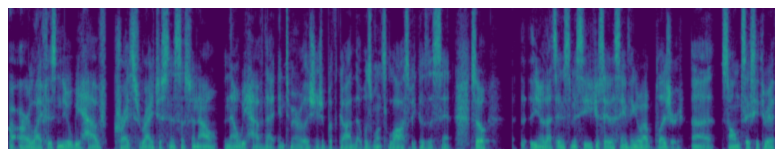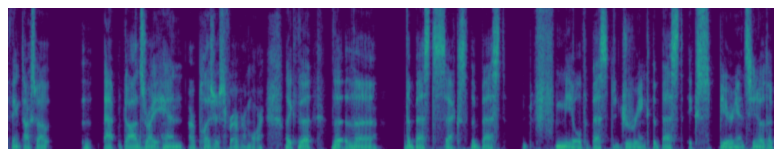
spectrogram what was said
Our life is new. We have Christ's righteousness, and so now now we have that intimate relationship with God that was once lost because of sin. So, you know, that's intimacy. You could say the same thing about pleasure. Uh, Psalm sixty three, I think, talks about at God's right hand are pleasures forevermore. Like the the the the best sex, the best meal, the best drink, the best experience. You know, the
